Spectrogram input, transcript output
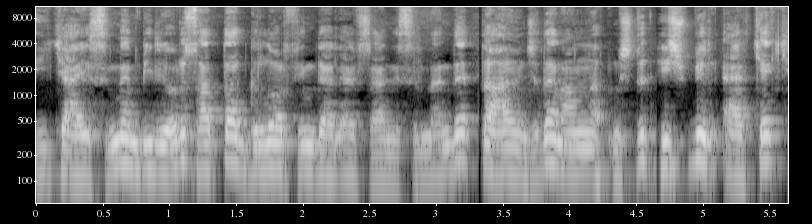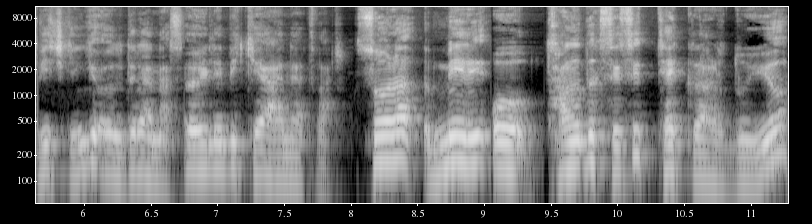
hikayesinden biliyoruz. Hatta Glorfindel efsanesinden de daha önceden anlatmıştık. Hiçbir erkek Witch King'i öldüremez. Öyle bir kehanet var. Sonra Merry o tanıdık sesi tekrar duyuyor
